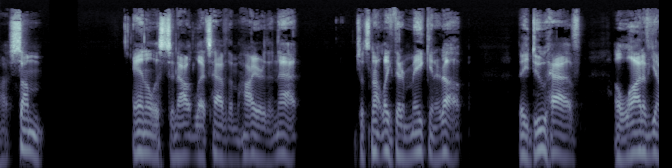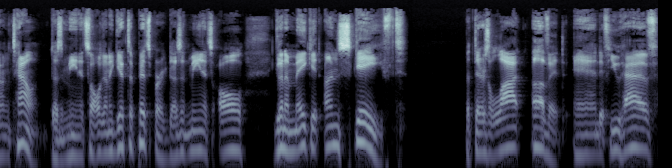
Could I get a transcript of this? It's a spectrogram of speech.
Uh, some analysts and outlets have them higher than that. So it's not like they're making it up. They do have a lot of young talent. Doesn't mean it's all going to get to Pittsburgh. Doesn't mean it's all going to make it unscathed. But there's a lot of it. And if you have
